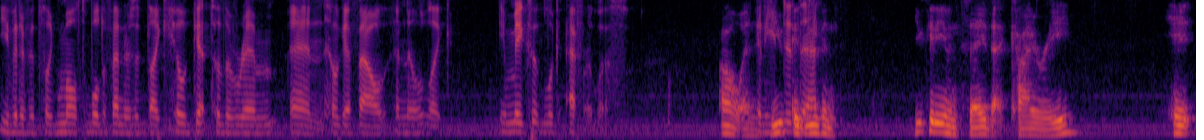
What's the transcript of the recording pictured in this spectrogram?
even if it's like multiple defenders, it, like he'll get to the rim and he'll get fouled, and he'll like it makes it look effortless. Oh, and, And he you did could that- even you could even say that Kyrie hit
